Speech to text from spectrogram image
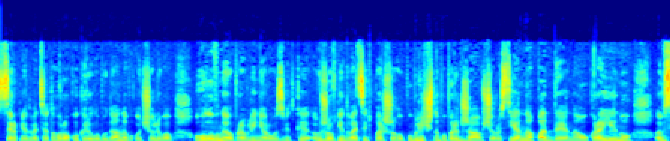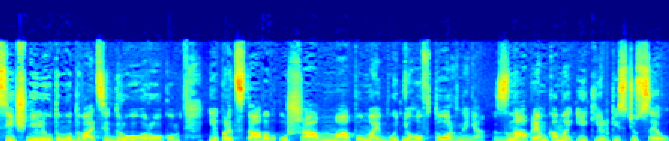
Серпня 2020 року Кирило Буданов очолював головне управління розвідки. В жовтні 21-го публічно попереджав, що Росія нападе на Україну в січні-лютому 22-го року і представив у США мапу майбутнього вторгнення з напрямками і кількістю сил.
